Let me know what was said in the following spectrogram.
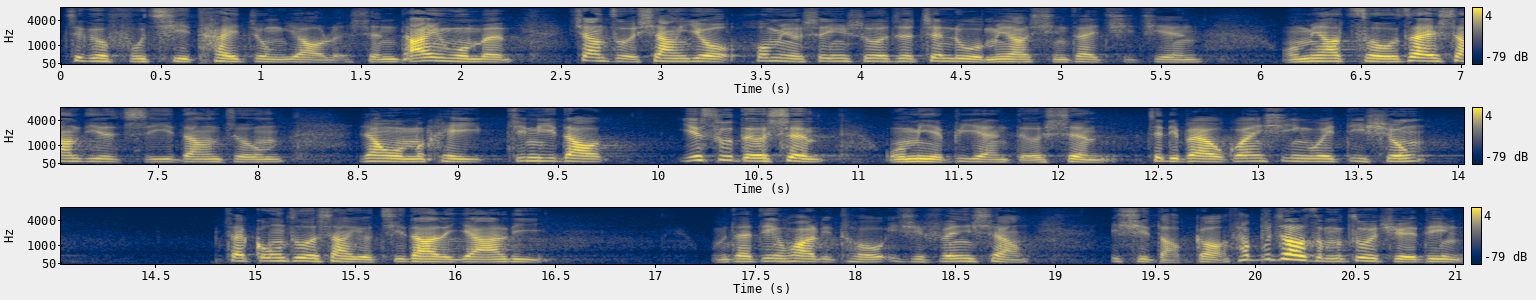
这个福气太重要了。神答应我们向左向右，后面有声音说：“这正路我们要行在其间，我们要走在上帝的旨意当中。”让我们可以经历到耶稣得胜，我们也必然得胜。这礼拜我关心一位弟兄，在工作上有极大的压力。我们在电话里头一起分享，一起祷告。他不知道怎么做决定，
